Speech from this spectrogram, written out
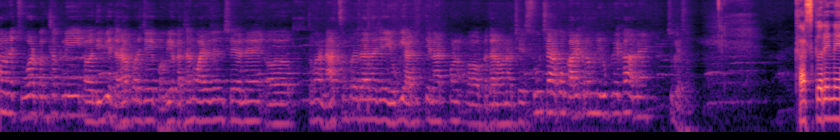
વિરમગામ અને ચુવાડ પંથકની દિવ્ય ધરા પર જે ભવ્ય કથાનું આયોજન છે અને તમારા નાથ સંપ્રદાયના જે યોગી આદિત્યનાથ પણ પધારવાના છે. શું છે આખો કાર્યક્રમની રૂપરેખા અને શું કહેશો? ખાસ કરીને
